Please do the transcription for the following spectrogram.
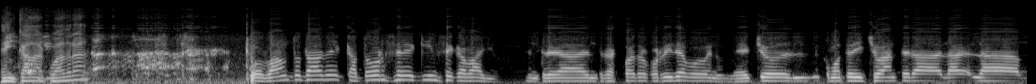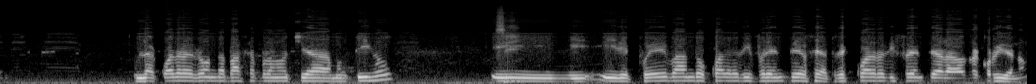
en cada cuadra? Pues va un total de 14, 15 caballos entre, entre las cuatro corridas. Pues bueno, de hecho, como te he dicho antes, la, la, la cuadra de ronda pasa por la noche a Montijo y, después van dos cuadras diferentes, o sea, tres cuadras diferentes a la otra corrida, ¿no?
